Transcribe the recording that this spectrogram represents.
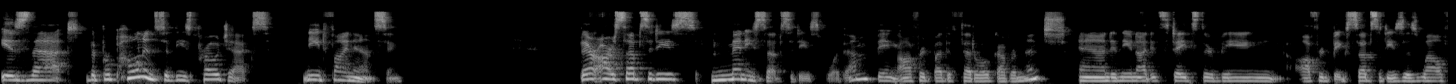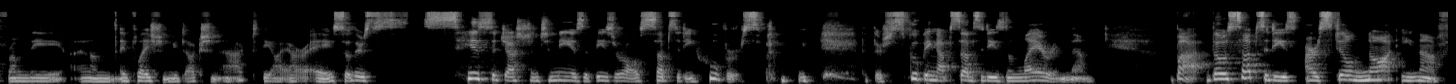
is that the proponents of these projects need financing. There are subsidies, many subsidies for them being offered by the federal government. And in the United States, they're being offered big subsidies as well from the um, Inflation Reduction Act, the IRA. So there's his suggestion to me is that these are all subsidy hoovers, that they're scooping up subsidies and layering them. But those subsidies are still not enough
